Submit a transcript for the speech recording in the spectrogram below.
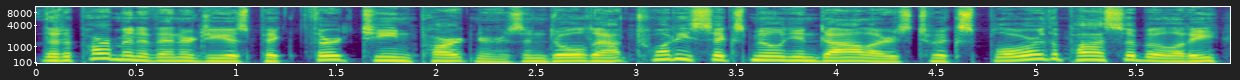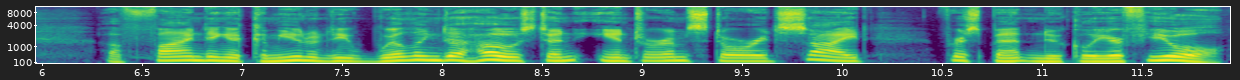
The Department of Energy has picked 13 partners and doled out $26 million to explore the possibility of finding a community willing to host an interim storage site for spent nuclear fuel.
